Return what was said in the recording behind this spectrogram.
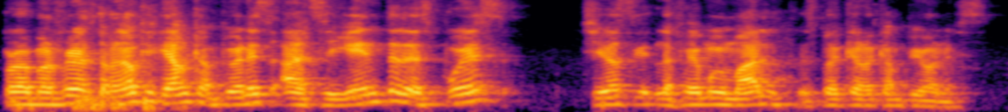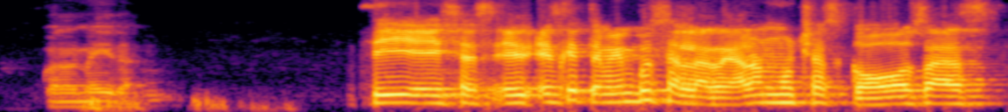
Pero me refiero al torneo que quedaron campeones al siguiente después, Chivas le fue muy mal después de quedar campeones con Almeida. Sí, es, es- es que también pues se alargaron muchas cosas,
